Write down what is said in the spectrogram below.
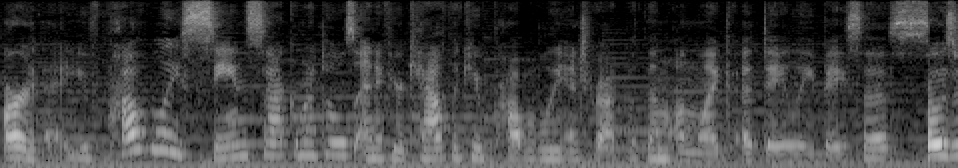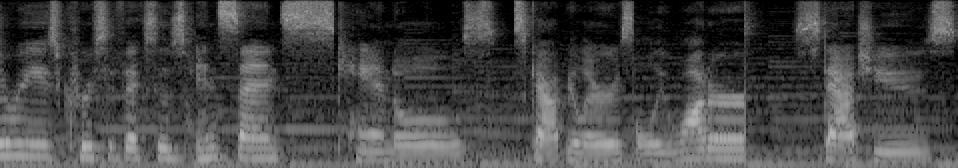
are they? You've probably seen sacramentals, and if you're Catholic, you probably interact with them on like a daily basis. Rosaries, crucifixes, incense, candles, scapulars, holy water, statues,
